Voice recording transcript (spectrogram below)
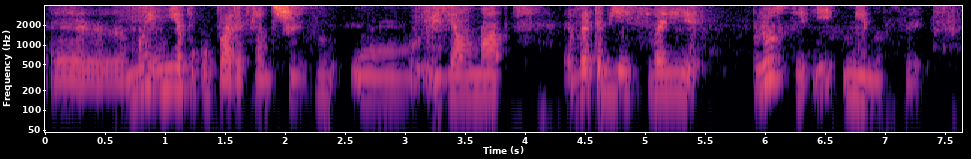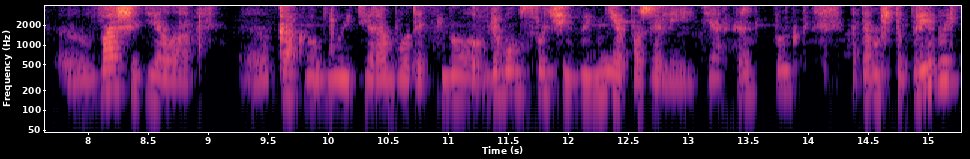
Э, мы не покупали франшизу у Ялмат. В этом есть свои плюсы и минусы. Ваше дело, как вы будете работать, но в любом случае вы не пожалеете, открыв пункт, потому что прибыль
